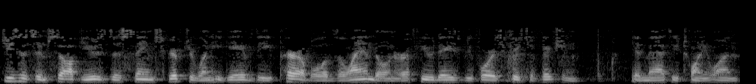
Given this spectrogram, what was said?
Jesus himself used this same scripture when he gave the parable of the landowner a few days before his crucifixion in Matthew 21.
